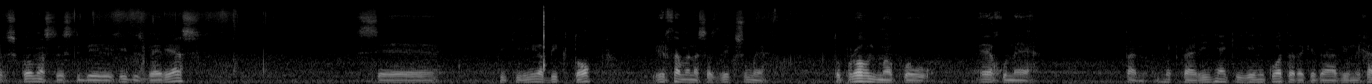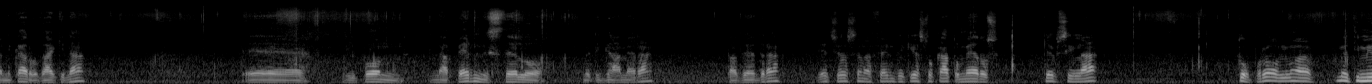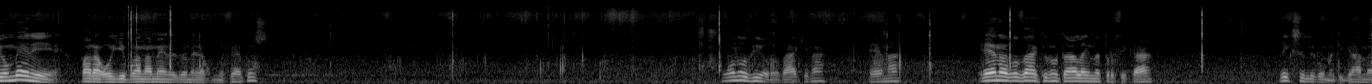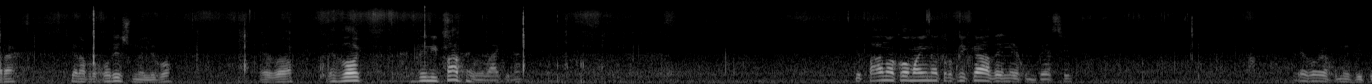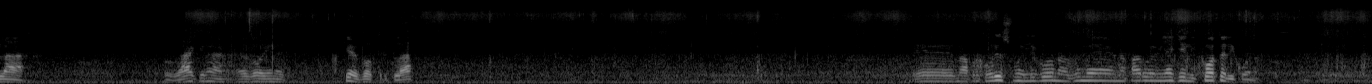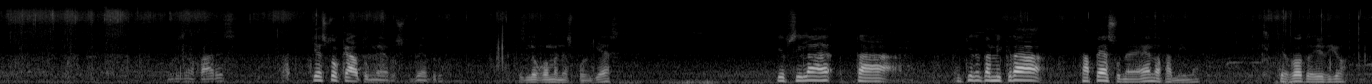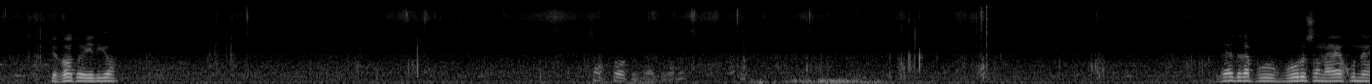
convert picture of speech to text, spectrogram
Βρισκόμαστε στην περιοχή της Βέρειας σε ποικιλία Big Top. Ήρθαμε να σας δείξουμε το πρόβλημα που έχουν τα νεκταρίνια και γενικότερα και τα βιομηχανικά ροδάκινα. Ε, λοιπόν, να παίρνεις θέλω με την κάμερα τα δέντρα έτσι ώστε να φαίνεται και στο κάτω μέρος και ψηλά το πρόβλημα με τη μειωμένη παραγωγή που αναμένεται να έχουμε φέτος. Μόνο δύο ροδάκινα. Ένα. Ένα ροδάκινο, τα άλλα είναι τροφικά. Δείξε λίγο με την κάμερα και να προχωρήσουμε λίγο. Εδώ. Εδώ δεν υπάρχουν ροδάκινα. Και πάνω ακόμα είναι τροφικά, δεν έχουν πέσει. Εδώ έχουμε διπλά ροδάκινα, εδώ είναι και εδώ τριπλά. Ε, να προχωρήσουμε λίγο, να δούμε, να πάρουμε μια γενικότερη εικόνα. Μπορείς να πάρεις και στο κάτω μέρος του δέντρου, τις λεγόμενες ποδιές. Και ψηλά τα, εκείνα τα μικρά θα πέσουν, ένα θα μείνει. Και εδώ το ίδιο. Και εδώ το ίδιο. Αυτό το δέντρο. Δέντρα που μπορούσαν να έχουν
